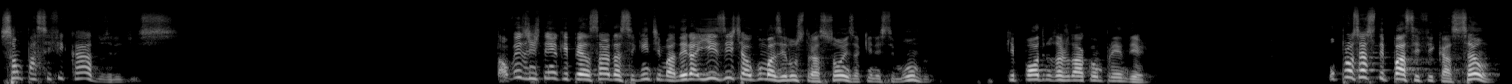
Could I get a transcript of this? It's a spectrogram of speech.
são pacificados, ele diz. Talvez a gente tenha que pensar da seguinte maneira, e existem algumas ilustrações aqui nesse mundo que podem nos ajudar a compreender. O processo de pacificação,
